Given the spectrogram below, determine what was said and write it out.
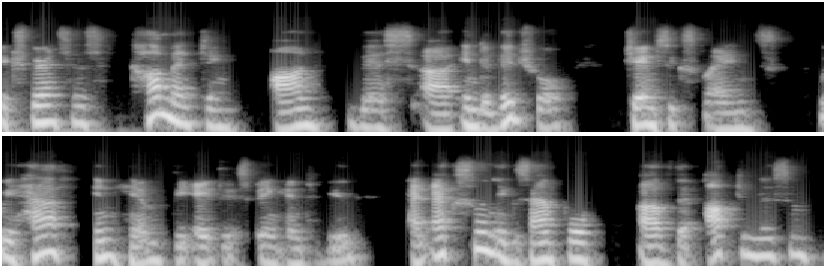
experiences, commenting on this uh, individual, James explains, we have in him, the atheist being interviewed, an excellent example of the optimism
